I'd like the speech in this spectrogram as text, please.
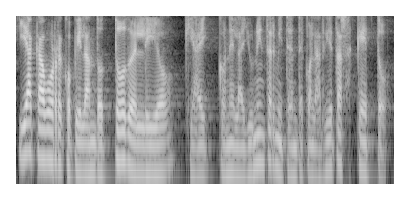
y acabo recopilando todo el lío que hay con el ayuno intermitente, con las dietas keto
